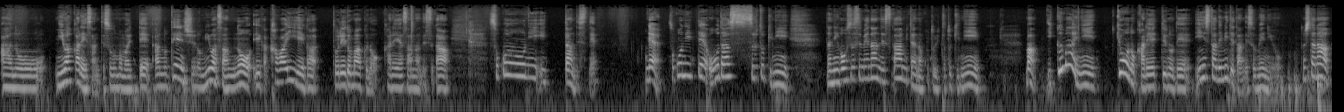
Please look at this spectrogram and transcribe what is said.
あの、三輪カレーさんってそのまま言ってあの店主の三輪さんの絵が可愛い絵がトレードマークのカレー屋さんなんですがそこに行ったんですね。でそこに行ってオーダーする時に何がおすすめなんですかみたいなことを言った時にまあ行く前に今日のカレーっていうのでインスタで見てたんですよメニューを。そしたら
